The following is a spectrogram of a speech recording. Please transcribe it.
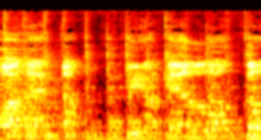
planeetta. Pian kello kolme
